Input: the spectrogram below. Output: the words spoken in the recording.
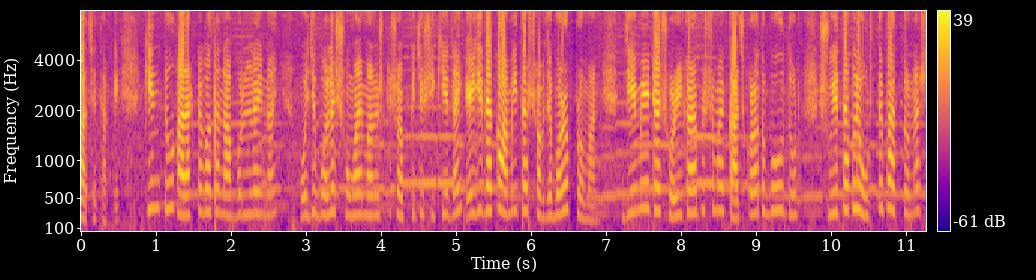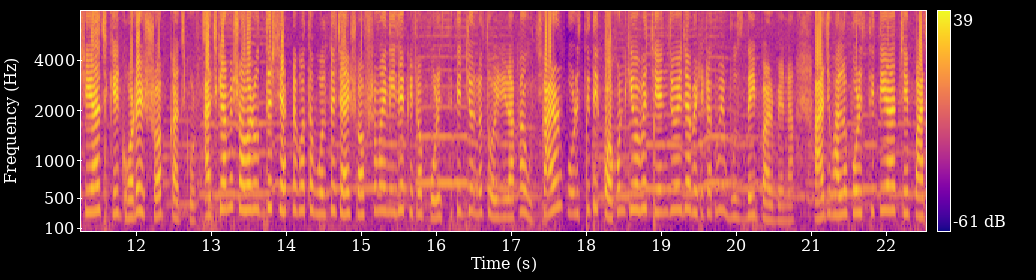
কাছে থাকে। কিন্তু আর একটা কথা না বললেই নয়, ওই যে বলে সময় মানুষকে সব কিছু শিখিয়ে দেয়। এই যে দেখো, আমি তার সবচেয়ে বড় প্রমাণ। যে মেয়েটার শরীর খারাপের সময় কাজ করা তো বহু দূর, শুয়ে থাকলে উঠতে পারতো না, সে আজকে ঘরের সব কাজ করছে। আজকে আমি সবার উদ্দেশ্যে একটা কথা বলতে চাই সব সময় নিজেকে সব পরিস্থিতির জন্য তৈরি রাখা উচিত। কারণ পরিস্থিতি কখন কীভাবে চেঞ্জ হয়ে যাবে সেটা তুমি বুঝতেই পারবে না। আজ ভালো পরিস্থিতি আছে পাঁচ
